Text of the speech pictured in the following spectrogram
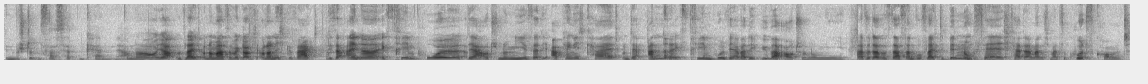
in bestimmten Facetten kennen. Ja. Genau, ja. Und vielleicht auch nochmal, das haben wir glaube ich auch noch nicht gesagt, dieser eine Extrempol der Autonomie ist ja die Abhängigkeit und der andere Extrempol wäre aber die Überautonomie. Also das ist das dann, wo vielleicht die Bindungsfähigkeit dann manchmal zu kurz kommt.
